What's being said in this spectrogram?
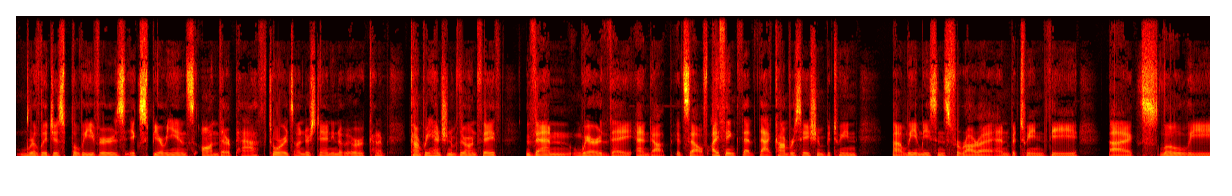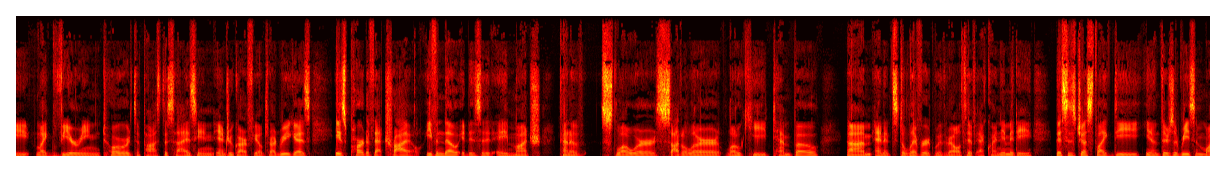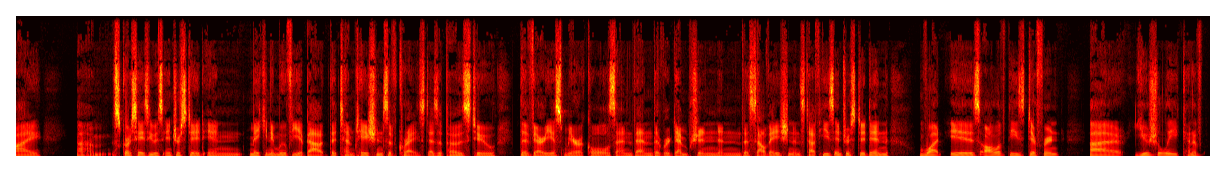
religious believers experience on their path towards understanding of, or kind of comprehension of their own faith than where they end up itself. I think that that conversation between uh, Liam Neeson's Ferreira and between the uh, slowly like veering towards apostatizing Andrew Garfield's Rodriguez is part of that trial, even though it is at a much kind of slower, subtler, low key tempo. Um, and it's delivered with relative equanimity. This is just like the, you know, there's a reason why um, Scorsese was interested in making a movie about the temptations of Christ as opposed to the various miracles and then the redemption and the salvation and stuff. He's interested in what is all of these different uh, usually kind of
